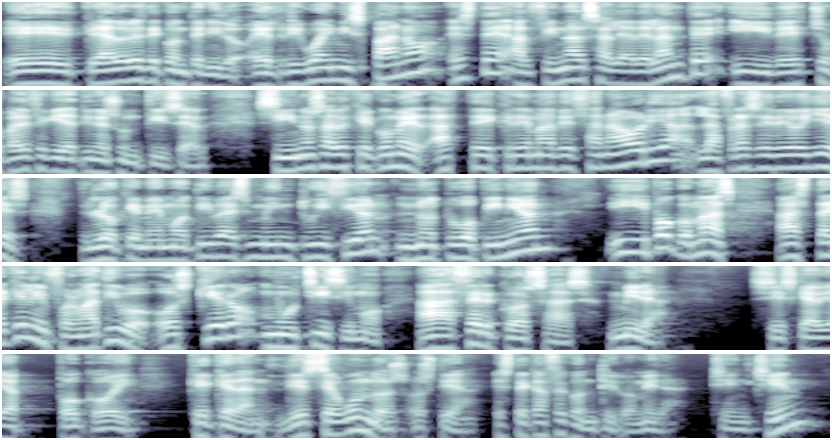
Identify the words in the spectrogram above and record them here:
Eh, creadores de contenido. El Rewind hispano, este, al final sale adelante y de hecho parece que ya tienes un teaser. Si no sabes qué comer, hazte crema de zanahoria. La frase de hoy es, lo que me motiva es mi intuición, no tu opinión. Y poco más. Hasta aquí el informativo. Os quiero muchísimo a hacer cosas. Mira, si es que había poco hoy. ¿Qué quedan? ¿10 segundos? Hostia, este café contigo, mira. Chin, chin.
